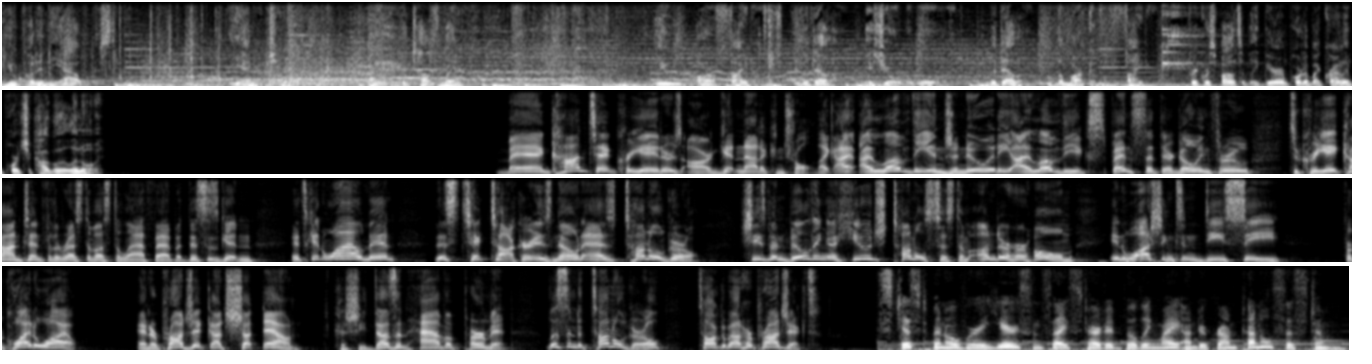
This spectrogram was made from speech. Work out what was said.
You put in the hours, the energy, the tough labor. You are a fighter, and Modelo is your reward. Modelo, the mark of a fighter. Drink responsibly. Beer imported by Crown Port Chicago, Illinois. Man, content creators are getting out of control. Like I, I love the ingenuity. I love the expense that they're going through to create content for the rest of us to laugh at. But this is getting it's getting wild, man. This TikToker is known as Tunnel Girl. She's been building a huge tunnel system under her home in Washington, D.C. for quite a while. And her project got shut down because she doesn't have a permit. Listen to Tunnel Girl talk about her project. It's just been over a year since I started building my underground tunnel system.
